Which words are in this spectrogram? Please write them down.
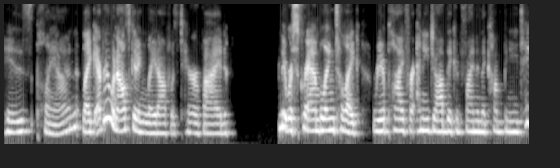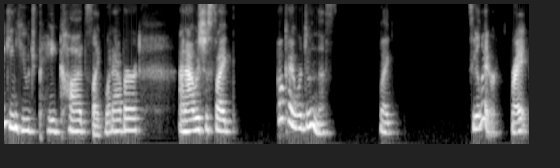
his plan, like everyone else getting laid off was terrified. They were scrambling to like reapply for any job they could find in the company, taking huge pay cuts, like whatever. And I was just like, okay, we're doing this. Like, see you later. Right.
